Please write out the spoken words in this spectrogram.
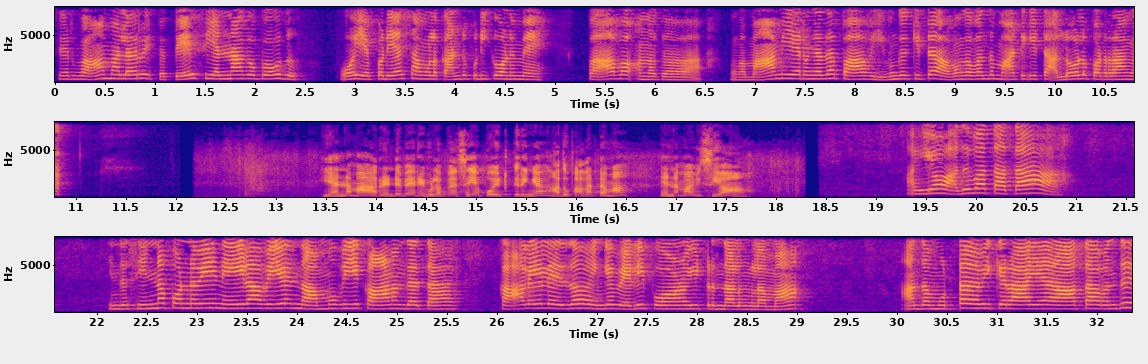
சரி வா மலர். இப்ப பேசி என்னாக போகுது? போய் எப்படியாச்சும் அவங்கள கண்டுபிடிக்கணுமே. பாவம் அந்த க- உங்க மாமியாருங்க தான் பாவம். இவங்க கிட்ட அவங்க வந்து மாட்டிக்கிட்டு அல்லோல படுறாங்க. என்னம்மா ரெண்டு பேரும் இவ்வளோ பெசையா போயிட்டு இருக்கிறீங்க அது பதட்டமா? என்னம்மா விஷயம்? ஐயோ அதுவா தாத்தா? இந்த சின்ன பொண்ணையும் நீராவையும் இந்த அம்முவையும் காணும் தாத்தா. காலையில் ஏதோ இங்க வெளியே போயிட்டு இருந்தாளுங்களாம்மா. அந்த முட்டை விற்கிற ஆய ஆத்தா வந்து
